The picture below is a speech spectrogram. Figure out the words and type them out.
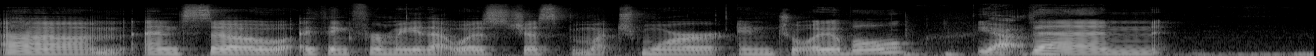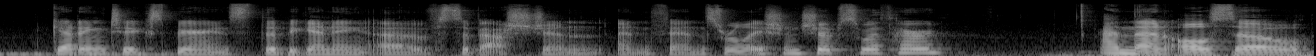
Um, and so I think for me that was just much more enjoyable Yeah. than getting to experience the beginning of Sebastian and Finn's relationships with her. And then also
